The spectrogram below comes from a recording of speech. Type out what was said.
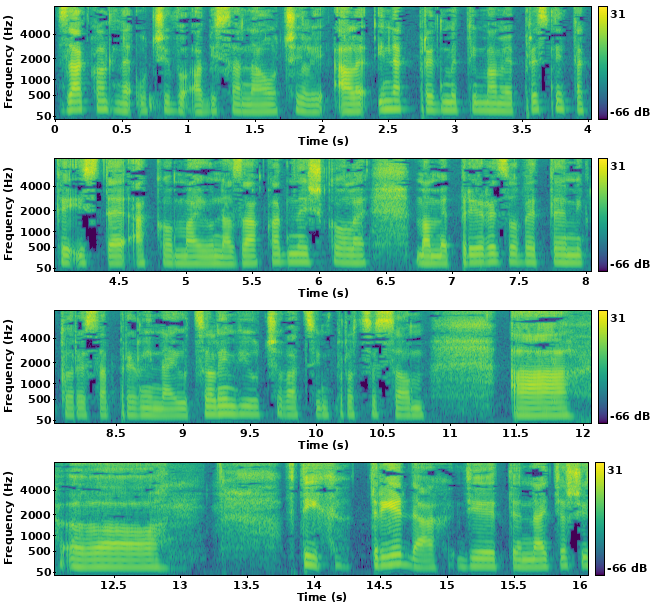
Základné učivo, aby sa naučili. Ale inak predmety máme presne také isté, ako majú na základnej škole. Máme prierezové témy, ktoré sa prelínajú celým vyučovacím procesom a e, v tých triedách, kde je ten najťažší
